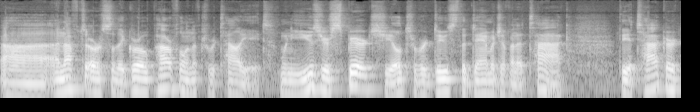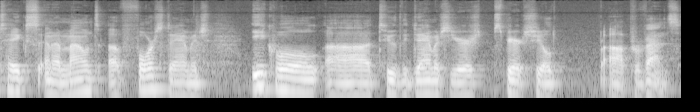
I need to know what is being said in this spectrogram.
Uh, enough to, or so they grow powerful enough to retaliate. When you use your spirit shield to reduce the damage of an attack, the attacker takes an amount of force damage equal uh, to the damage your spirit shield uh, prevents.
